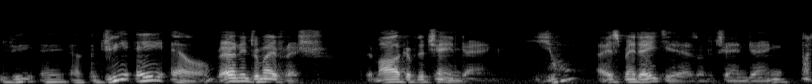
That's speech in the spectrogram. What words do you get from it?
G-A-L. G-A-L? Burned into my flesh. The mark of the chain gang. You? I spent eight years on the chain gang. But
